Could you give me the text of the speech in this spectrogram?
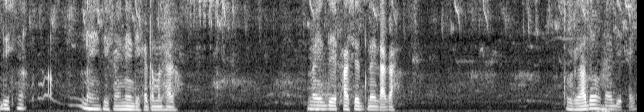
દેખાય નહીં દેખાય નહીં દેખાય તમને હારો નહીં દેખાશે જ નહીં લાગા. તો રહેવા દો નહીં દેખાય.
